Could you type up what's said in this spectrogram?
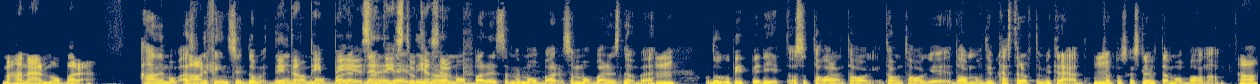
Men han är mobbare. Han är mobb- alltså Ah, det finns ju, de, det, är är, inte några att Pippi mobbare. är Nej, nej, sadist det, det är några upp. mobbare som, är mobbar, som mobbar en snubbe. Mm. Och då går Pippi dit och så tar han tag, tar han tag i dem och typ kastar upp dem i träd. Mm. För att de ska sluta mobba honom. Ja.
